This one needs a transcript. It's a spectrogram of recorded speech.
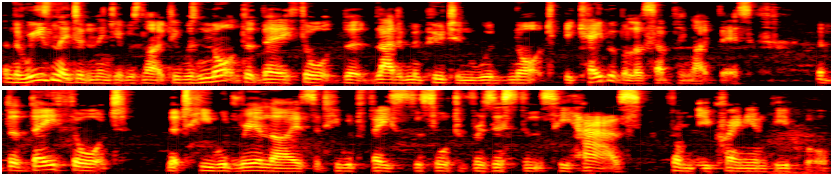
And the reason they didn't think it was likely was not that they thought that Vladimir Putin would not be capable of something like this, but that they thought that he would realize that he would face the sort of resistance he has from the Ukrainian people.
